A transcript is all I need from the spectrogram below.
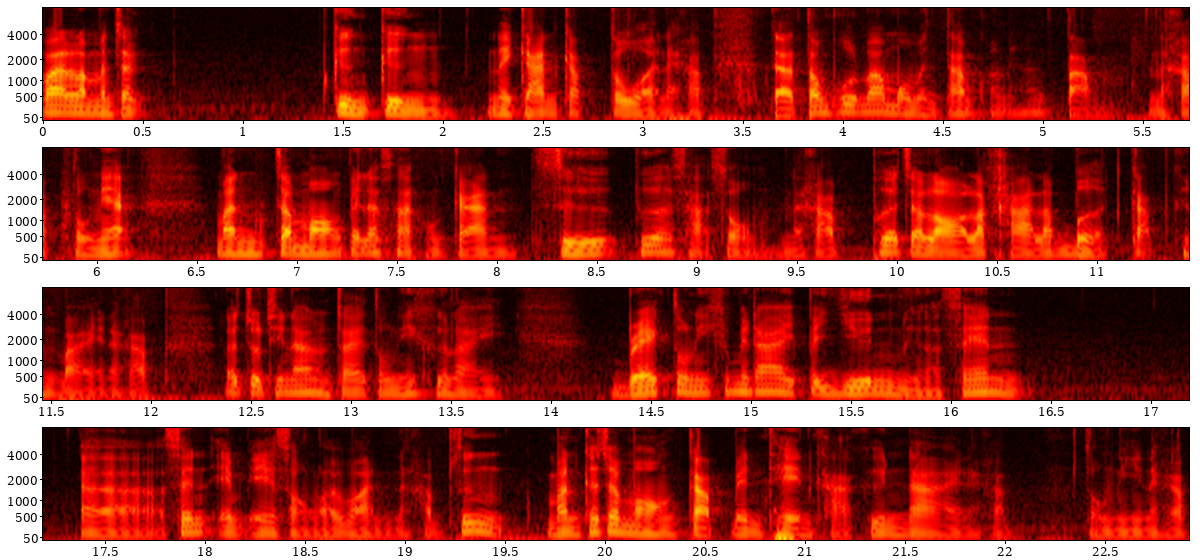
ว่าเรามันจะกึ่งกึ่งๆในการกลับตัวนะครับ แต่ต้องพูดว่าโมเมนตัมค่อนข้างต่ำนะครับ ตรงเนี้ยมันจะมองเป็นลักษณะของการซื้อเพื่อสะสมนะครับ เพื่อจะรอราคาระเบิดกลับขึ้นไปนะครับ แล้วจุดที่น่าสนใจตรงนี้คืออะไร เบรกตรงนี้ขึ้นไม่ได้ไปยืนเหนือเส้น เส้น MA 200 วันนะครับ ซึ่งมันก็จะมองกลับเป็นเทรนขาขึ้นได้นะครับ ตรงนี้นะครับ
